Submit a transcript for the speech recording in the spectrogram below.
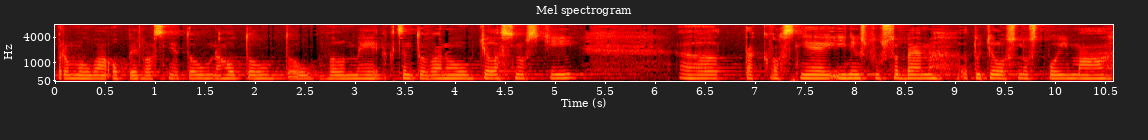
promlouvá opět vlastně tou nahotou, tou velmi akcentovanou tělesností, eh, tak vlastně jiným způsobem tu tělesnost pojímá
